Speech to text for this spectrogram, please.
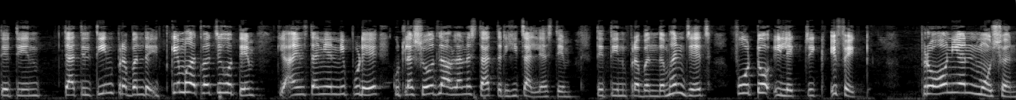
ते तीन त्यातील तीन प्रबंध इतके महत्त्वाचे होते की आईन्स्टाईन यांनी पुढे कुठला शोध लावला नसता तरीही चालले असते. ते तीन प्रबंध म्हणजेच photo electric effect brownian motion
